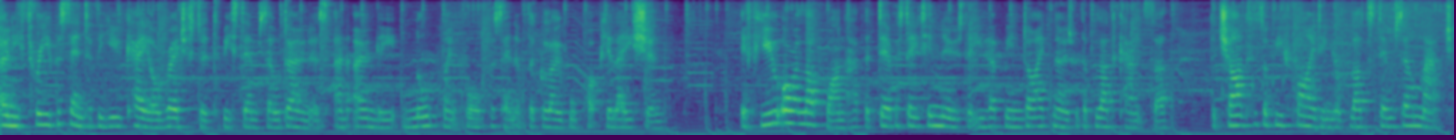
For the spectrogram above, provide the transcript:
Only 3% of the UK are registered to be stem cell donors and only 0.4% of the global population. If you or a loved one have the devastating news that you have been diagnosed with a blood cancer, the chances of you finding your blood stem cell match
